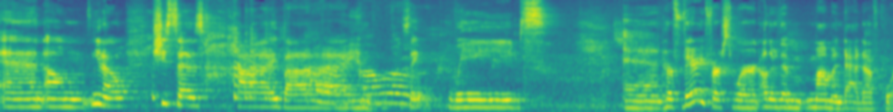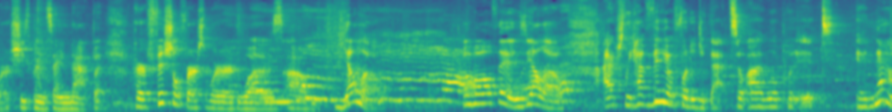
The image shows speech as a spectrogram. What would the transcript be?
and um, you know, she says hi, bye, and say waves. And her very first word, other than mama and dad, of course, she's been saying that, but her official first word was um, yellow. Of all things, yellow. I actually have video footage of that, so I will put it in now.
